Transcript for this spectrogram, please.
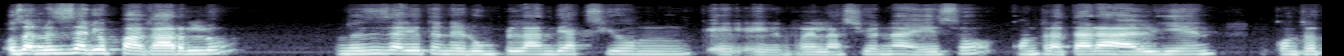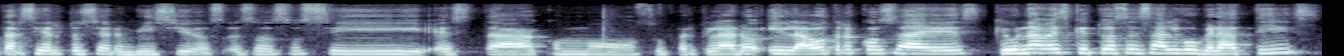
O sea, no es necesario pagarlo, no es necesario tener un plan de acción eh, en relación a eso, contratar a alguien contratar ciertos servicios, eso, eso sí está como súper claro. Y la otra cosa es que una vez que tú haces algo gratis,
